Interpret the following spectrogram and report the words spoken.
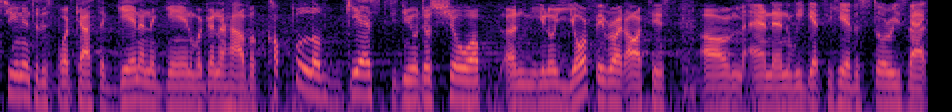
tune into this podcast again and again. We're gonna have a couple of guests, you know, just show up and you know your favorite artist, um, and then we get to hear the stories that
